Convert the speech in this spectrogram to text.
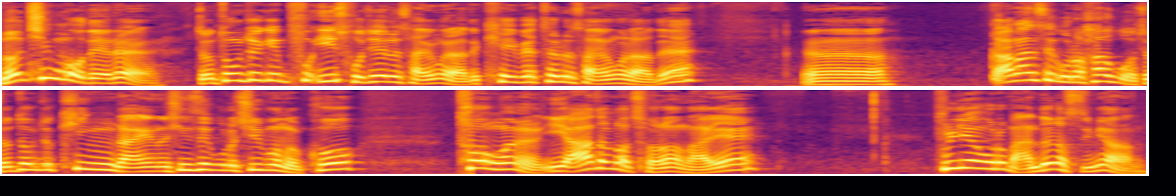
런칭 모델을 전통적인 푸- 이 소재를 사용을 하되 K-Better를 사용을 하되 어, 까만색으로 하고 전통적 King 라인을 흰색으로 집어넣고 tongue을 이 아들러처럼 아예 분리형으로 만들었으면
